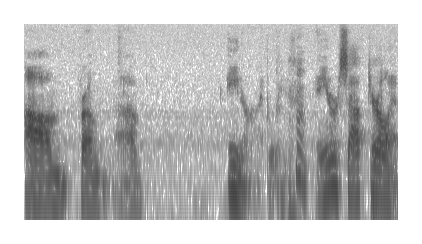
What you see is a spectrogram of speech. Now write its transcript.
um, from uh, Aner, I believe, hmm. Aner, South Carolina.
